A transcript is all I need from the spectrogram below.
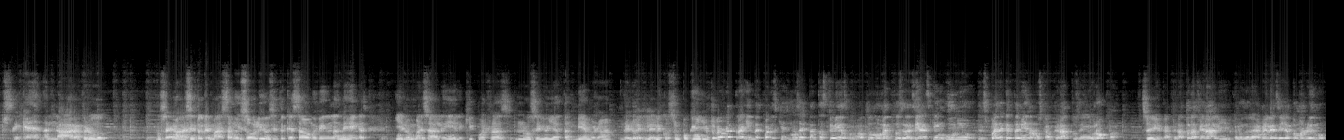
pues que queda la vara, pero no sé, Mae, siento que el Mae está muy sólido, siento que ha estado muy bien en las mejengas y el hombre sale y el equipo atrás no se vio ya tan bien, ¿verdad? Le, le- le- le costó un poquillo. Yo creo que el trajín de. Bueno, es que no sé, hay tantas teorías, porque en otros momentos se decía, es que en junio, después de que terminan los campeonatos en Europa, y Sí, el campeonato nacional y que los de la MLS ya toman ritmo,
